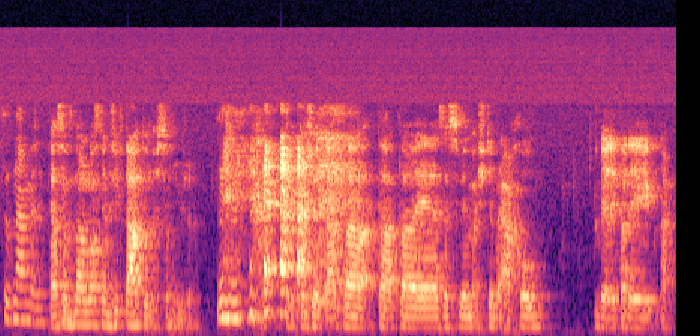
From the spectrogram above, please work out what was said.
seznámili. Já jsem znal vlastně dřív tátu, než jsem že? Protože táta, táta je se svým ještě bráchou byli tady na,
